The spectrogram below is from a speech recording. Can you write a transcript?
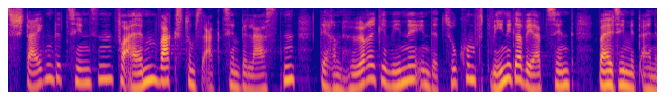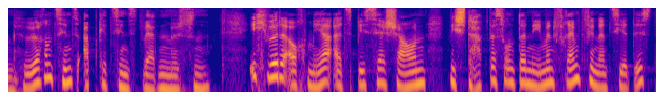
steigende Zinsen vor allem Wachstumsaktien belasten, deren höhere Gewinne in der Zukunft weniger wert sind, weil sie mit einem höheren Zins abgezinst werden müssen. Ich würde auch mehr als bisher schauen, wie stark das Unternehmen fremdfinanziert ist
